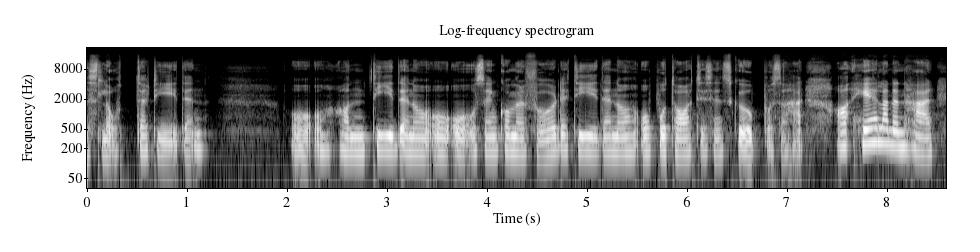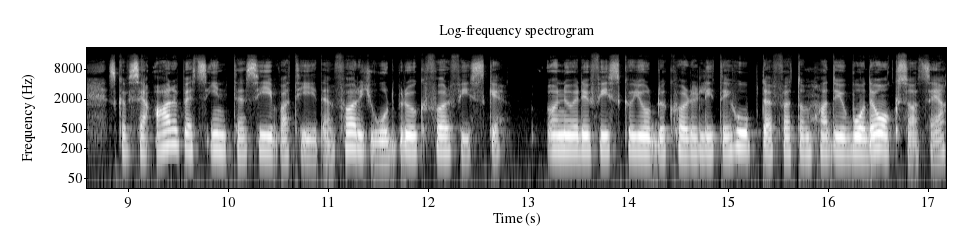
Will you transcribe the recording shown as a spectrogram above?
slottertiden och, och handtiden och, och, och sen kommer skördetiden och, och potatisen ska upp och så här. Ja, hela den här ska vi säga, arbetsintensiva tiden för jordbruk, för fiske och nu är det ju fiske och jordbruk hörde lite ihop därför att de hade ju både och så att säga.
